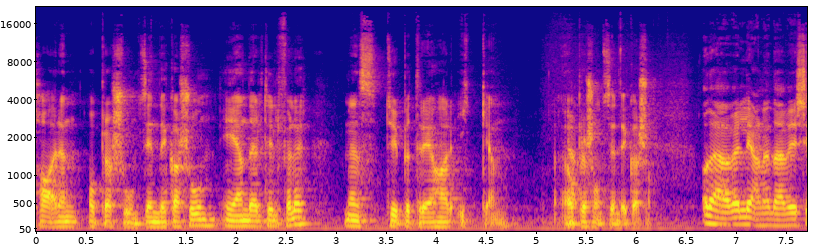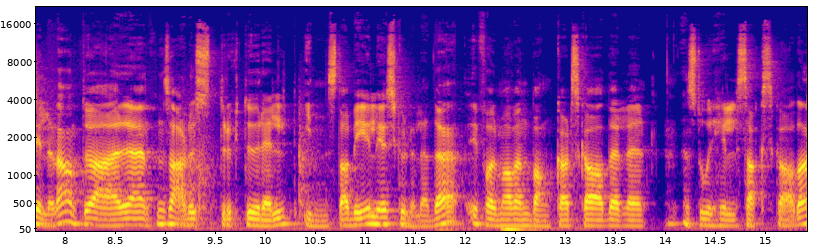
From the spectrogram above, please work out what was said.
har en operasjonsindikasjon i en del tilfeller, mens type 3 har ikke en operasjonsindikasjon. Og det er vel gjerne der vi skiller, da. At du er, enten så er du strukturelt instabil i skulderleddet i form av en bankkartskade eller en stor Hill-Sachs-skade,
